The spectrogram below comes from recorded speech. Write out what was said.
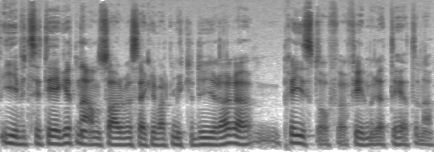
givit sitt eget namn så hade det säkert varit mycket dyrare pris då för filmrättigheterna.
